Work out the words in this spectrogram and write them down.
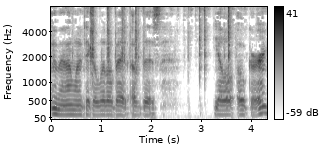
And then I want to take a little bit of this yellow ochre.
